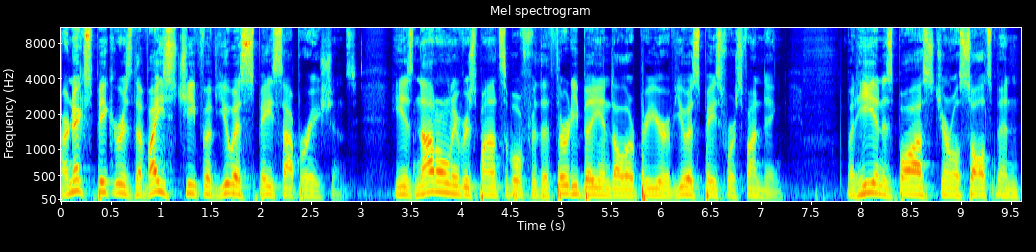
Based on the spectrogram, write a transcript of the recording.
Our next speaker is the Vice Chief of U.S. Space Operations. He is not only responsible for the $30 billion per year of U.S. Space Force funding, but he and his boss, General Saltzman,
